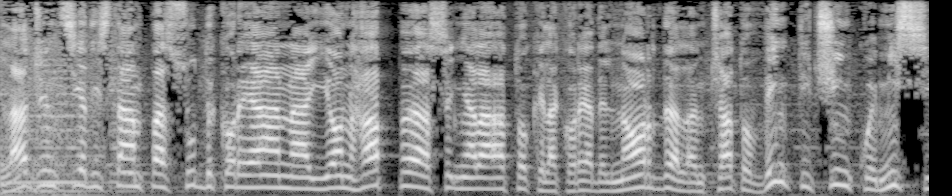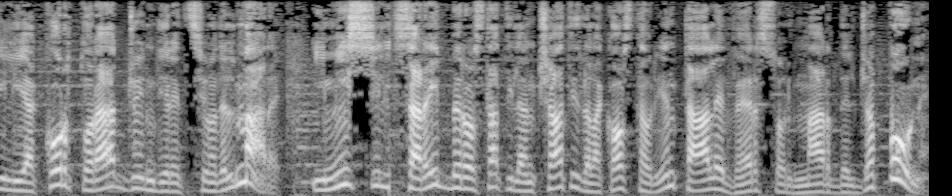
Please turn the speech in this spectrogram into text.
L'agenzia di stampa sudcoreana Yonhap ha segnalato che la Corea del Nord ha lanciato 25 missili a corto raggio in direzione del mare. I missili sarebbero stati lanciati dalla costa orientale verso il Mar del Giappone.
